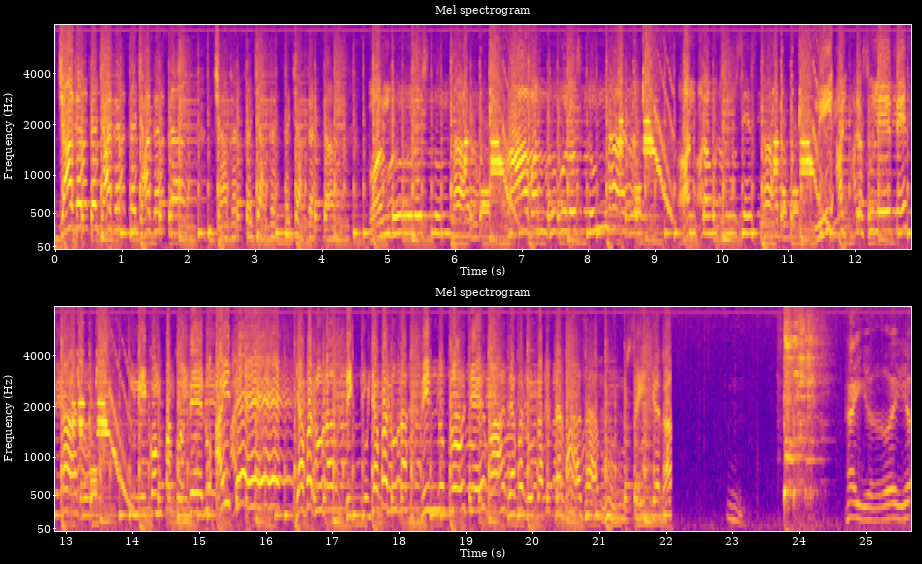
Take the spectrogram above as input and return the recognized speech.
జాగ్రత్త జాగ్రత్త జాగ్రత్త. జాగ్రత్త జాగ్రత్త జాగ్రత్త. బంధువులు వస్తున్నారు ఆ బంధువులు వస్తున్నారు అంతం చూసేస్తారు. నీ అడ్రసు లేపేస్తారు. నీ కొంప కుందేరు అయితే ఎవరురా? దిక్కు ఎవరురా? నిన్ను బ్రోచే వారెవరురా? దర్వాజా మూసెయ్యరా. అయ్యో అయ్యో.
